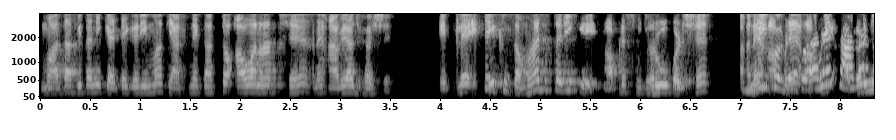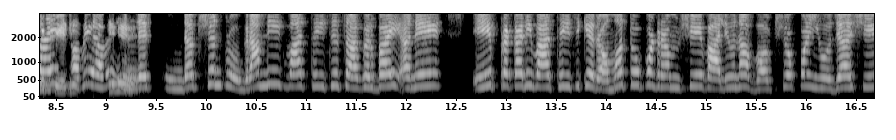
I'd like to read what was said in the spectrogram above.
માતા પિતાની કેટેગરીમાં ક્યાંક ને ક્યાંક તો આવવાના જ છે અને આવ્યા જ હશે. એટલે એક સમાજ તરીકે આપણે સુધરવું પડશે અને બિલકુલ આપણે સાગરભાઈ હવે હવે ઇન્ડક્શન પ્રોગ્રામની એક વાત થઈ છે સાગરભાઈ અને એ પ્રકારની વાત થઈ છે કે રમતો પણ રમશે વાલીઓના વર્કશોપ પણ યોજાશે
